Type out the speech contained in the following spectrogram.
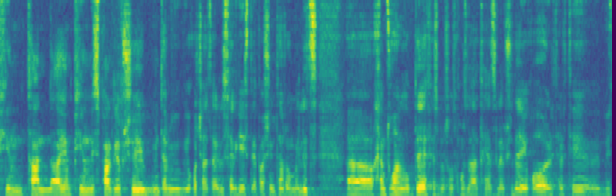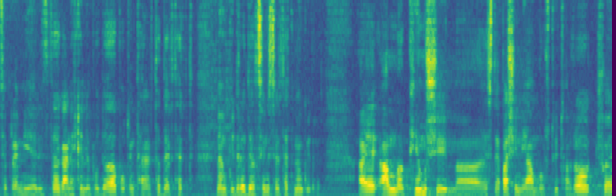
ფილმთან, აი ამ ფილმის ფარგლებში ინტერვიუ იყო ჩაწერილი სერგეი სტეპაშინთან, რომელიც ხელმძღვანელობდა FSB-ს 90-იან წლებში და იყო ერთ-ერთი ვიცე-პრემიერიც და განიხილებოდა პუტინთან ერთად ერთ-ერთ მემკვიდრე დელცინის ერთ-ერთ მემკვიდრე. აი ამ ფილმში სტეპაშინი ამბობს თვითონ, რომ ჩვენ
